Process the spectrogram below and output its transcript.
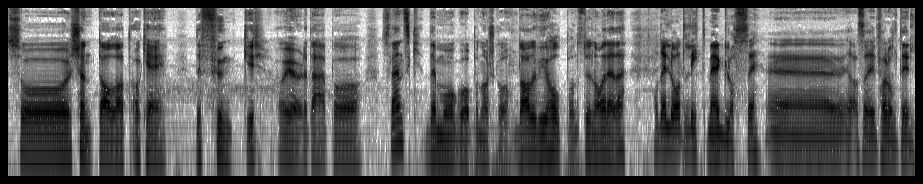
så skjønte alle at OK, det funker å gjøre dette her på svensk. Det må gå på norsk òg. Da hadde vi holdt på en stund allerede. Og det låt litt mer glossy, eh, altså i forhold til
